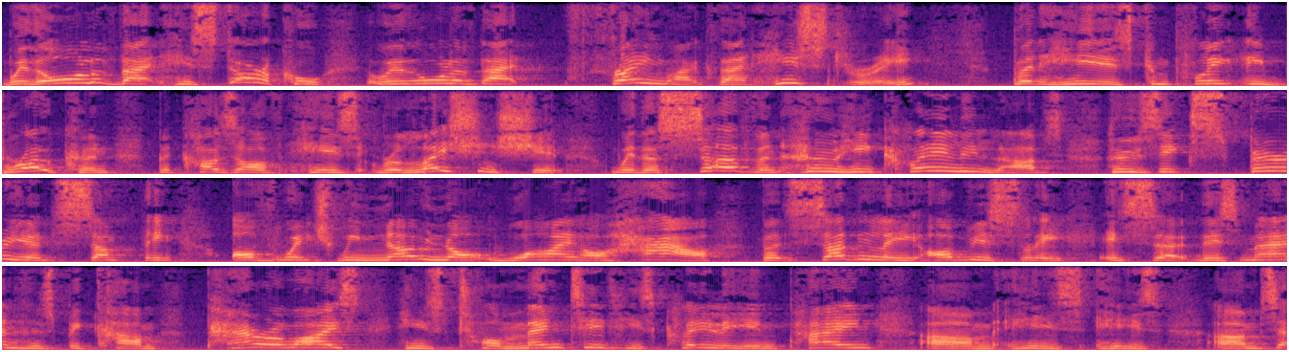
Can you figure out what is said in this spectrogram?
with all of that historical, with all of that framework, that history, but he is completely broken because of his relationship with a servant who he clearly loves, who's experienced something of which we know not why or how, but suddenly, obviously, it's uh, this man has become paralyzed, he's tormented, he's clearly in pain, um, he's, he's, um, so,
